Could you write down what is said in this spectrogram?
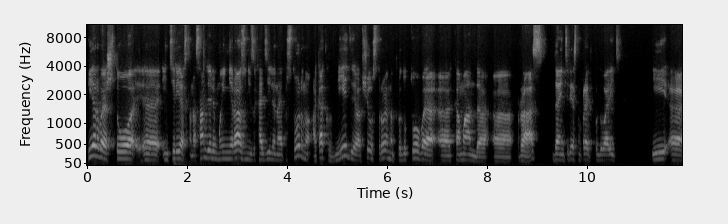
Первое, что э, интересно, на самом деле мы ни разу не заходили на эту сторону, а как в медиа вообще устроена продуктовая э, команда э, раз, да, интересно про это поговорить, и э,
